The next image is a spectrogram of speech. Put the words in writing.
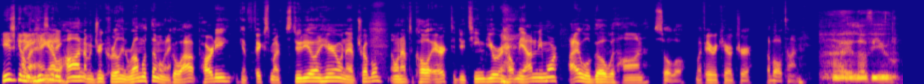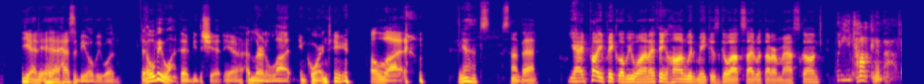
He's gonna. I'm gonna he's hang out gonna. with Han. I'm gonna drink Corellian rum with them. I'm gonna go out, party. I can fix my studio in here when I have trouble. I won't have to call Eric to do Team Viewer and help me out anymore. I will go with Han Solo, my favorite character of all time. I love you. Yeah, it, it has to be Obi Wan. Obi Wan. That'd be the shit. Yeah, I'd learn a lot in quarantine. a lot. Yeah, that's that's not bad. Yeah, I'd probably pick Obi Wan. I think Han would make us go outside without our masks on. What are you talking about?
